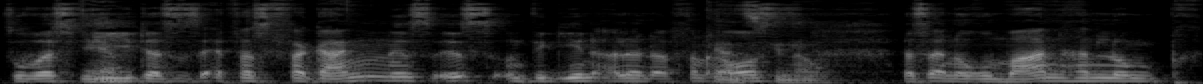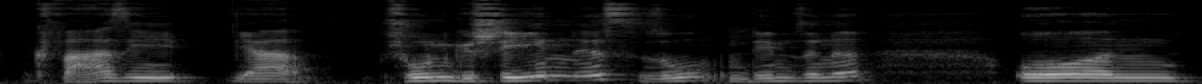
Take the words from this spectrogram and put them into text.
sowas wie, ja. dass es etwas Vergangenes ist und wir gehen alle davon Ganz aus, genau. dass eine Romanhandlung quasi ja schon geschehen ist, so in dem Sinne. Und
